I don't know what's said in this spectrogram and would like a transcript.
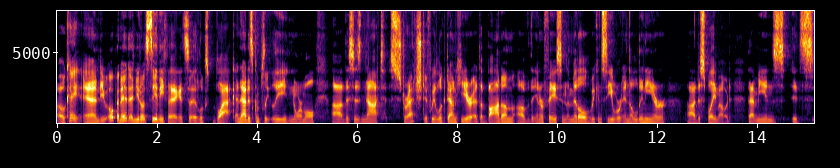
Okay, and you open it and you don't see anything. It's it looks black, and that is completely normal. Uh, this is not stretched. If we look down here at the bottom of the interface in the middle, we can see we're in the linear uh, display mode. That means it's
